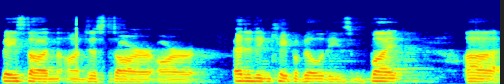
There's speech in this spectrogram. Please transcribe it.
based on on just our our editing capabilities, but uh,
